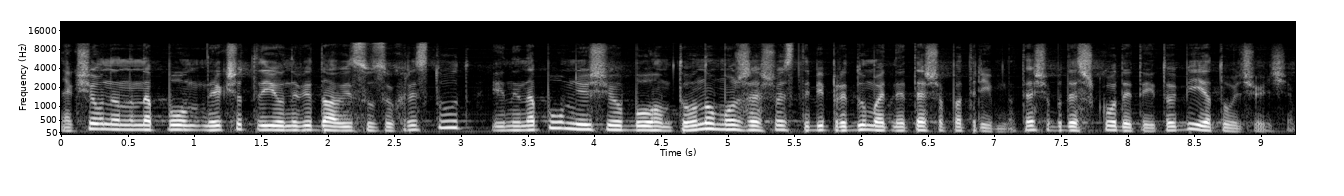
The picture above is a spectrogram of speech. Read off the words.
Якщо воно не напом... якщо ти його не віддав Ісусу Христу і не наповнюєш його Богом, то воно може щось тобі придумати не те, що потрібно, те, що буде шкодити і тобі, і оточуючим.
